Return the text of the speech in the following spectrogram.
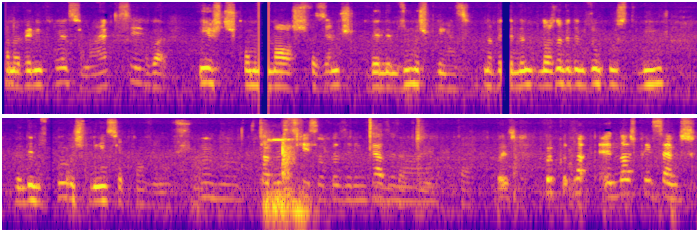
para não haver influência, não é? Sim. Agora, estes, como nós fazemos, vendemos uma experiência. Não vendemos- nós não vendemos um curso de vinhos, vendemos uma experiência com vinhos. Uhum. Torna-se difícil fazer em casa, não é? Exatamente, tá. Pois, porque eh, nós pensamos,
